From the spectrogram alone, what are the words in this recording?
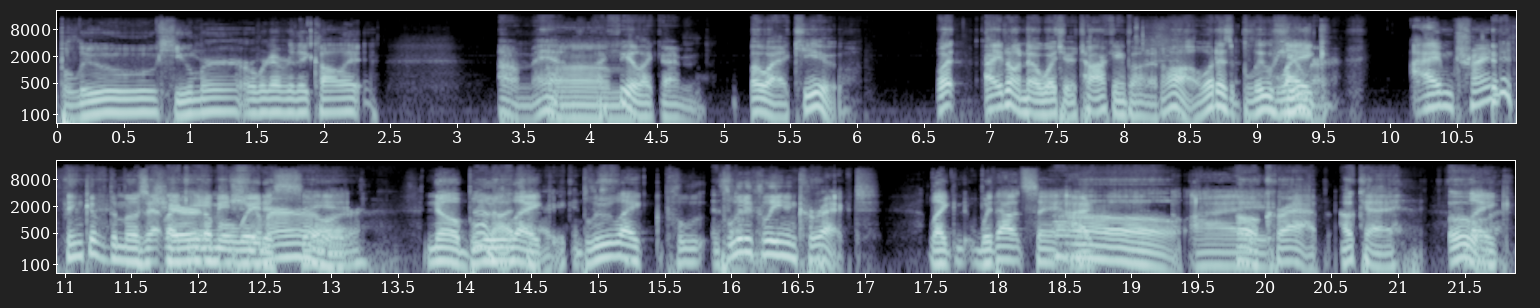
blue humor or whatever they call it Oh man, I Um, feel like I'm low IQ. What? I don't know what you're talking about at all. What is blue Like, humor? i'm trying to think of the most like charitable Amy way to say or- it no blue no, it's like blue like pol- politically incorrect like without saying Oh, i i oh crap. Okay. Ooh. like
